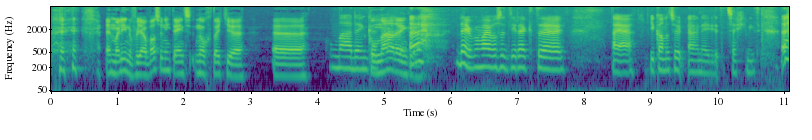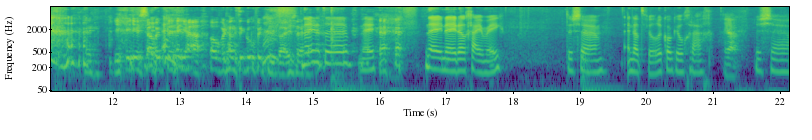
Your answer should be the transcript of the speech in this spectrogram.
en Marlene, voor jou was er niet eens nog dat je... Uh, kon nadenken. Kon nadenken. Uh, nee, voor mij was het direct... Nou ja, je kan natuurlijk... Nou nee, dat, zeg je niet. je, je zou het... ja, oh bedankt, ik hoef het niet bij zeggen. Nee, dat, nee. nee, nee, dan ga je mee. Dus, uh, en dat wilde ik ook heel graag. Ja. Dus uh,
